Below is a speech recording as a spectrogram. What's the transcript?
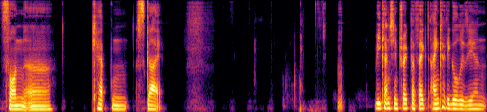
von äh, Captain Sky. wie kann ich den Track perfekt einkategorisieren?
